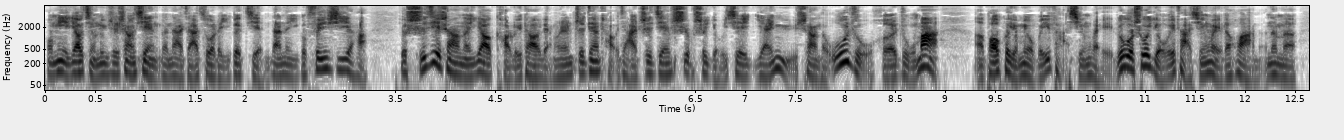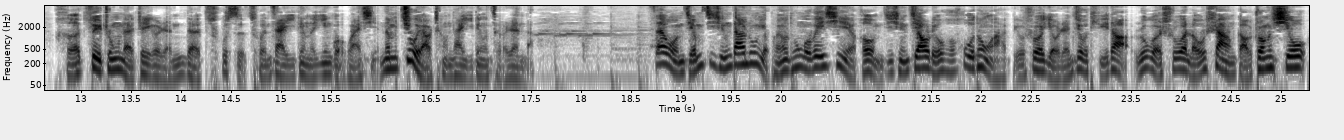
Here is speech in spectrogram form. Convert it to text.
我们也邀请律师上线跟大家做了一个简单的一个分析哈。就实际上呢，要考虑到两个人之间吵架之间是不是有一些言语上的侮辱和辱骂啊，包括有没有违法行为。如果说有违法行为的话呢，那么和最终的这个人的猝死存在一定的因果关系，那么就要承担一定责任的。在我们节目进行当中，有朋友通过微信和我们进行交流和互动啊，比如说有人就提到，如果说楼上搞装修，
